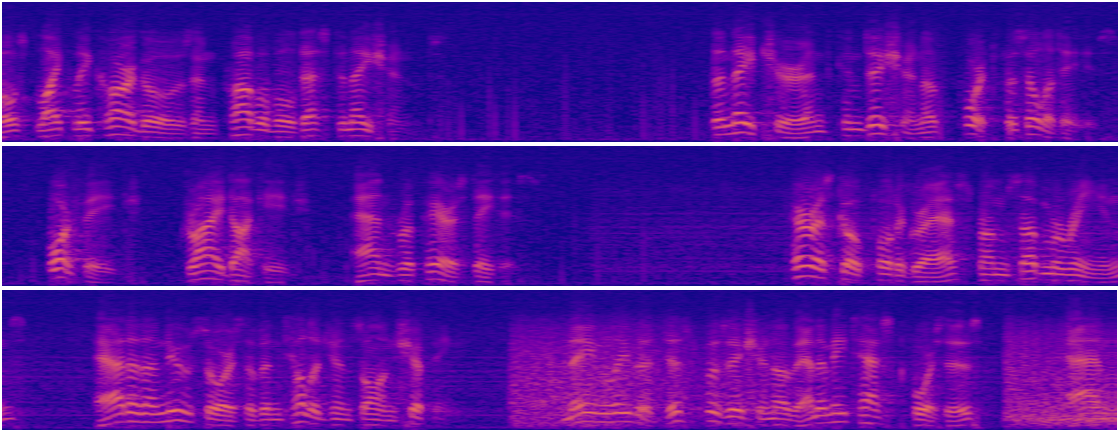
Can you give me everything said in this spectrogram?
most likely cargoes and probable destinations, the nature and condition of port facilities, wharfage, dry dockage, and repair status. Periscope photographs from submarines added a new source of intelligence on shipping, namely the disposition of enemy task forces and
